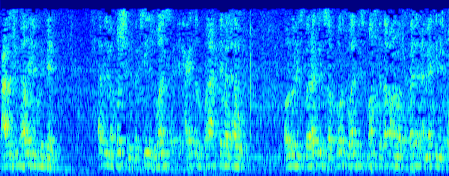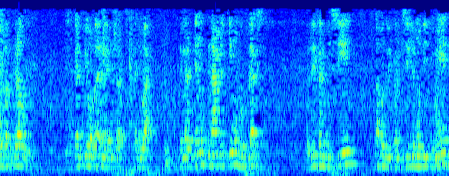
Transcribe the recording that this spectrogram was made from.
تعالوا نشوف how to prevent قبل ما أخش في ال vaccines وأنسى الحاجات الرفيعه اكتبها الأول. أقول له respiratory support والبس mask طبعا وأتفادى الأماكن ال overcrowded إذا كان في وباء من ال meningitis أدي واحد. نمرة اثنين ممكن أعمل chemoprophylaxis بالريفامبيسين تاخد ريفامبيسين لمدة يومين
